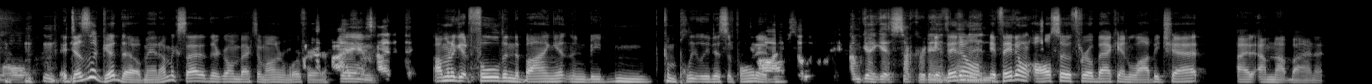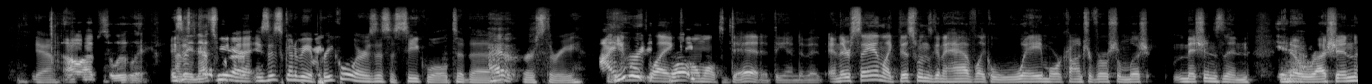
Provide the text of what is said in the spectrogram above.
Lol. It does look good though, man. I'm excited they're going back to Modern Warfare. I'm I'm gonna get fooled into buying it and then be mm, completely disappointed. Oh, absolutely. I'm gonna get suckered in. if they don't, then- if they don't also throw back in lobby chat, I, I'm not buying it. Yeah. oh, absolutely. Is I this mean, gonna that's be a, is this going to be a prequel or is this a sequel to the haven't- first three? I he was heard. it- like well- almost dead at the end of it, and they're saying like this one's gonna have like way more controversial mush- missions than No Yeah. Russian.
